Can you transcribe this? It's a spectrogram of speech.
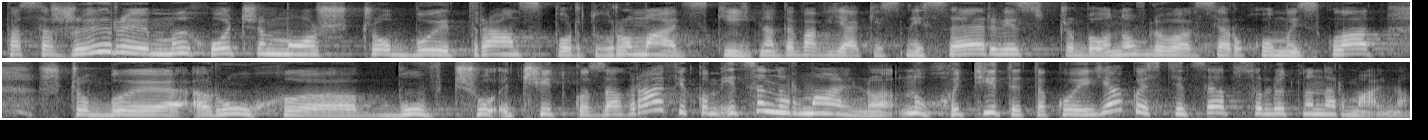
пасажири. Ми хочемо, щоб транспорт громадський надавав якісний сервіс, щоб оновлювався рухомий склад, щоб рух е, був чітко за графіком, і це нормально. Ну, хотіти такої якості це абсолютно нормально.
